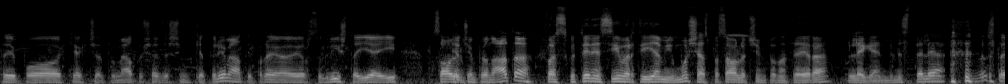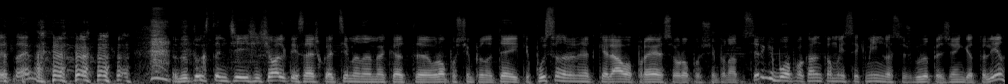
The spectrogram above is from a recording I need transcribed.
tai po kiek čia tų metų, 64 metai praėjo ir sugrįžta jie į pasaulio Ir- čempionatą. Paskutinis įvartį jiem įmušęs pasaulio čempionate yra legendinis pelė. Na štai taip. 2016, aišku, atsimename, kad Europos čempionate iki pusfinalio net keliavo praėjęs Europos čempionatas. Irgi buvo pakankamai sėkmingas, iš grupės žengė tolyn.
